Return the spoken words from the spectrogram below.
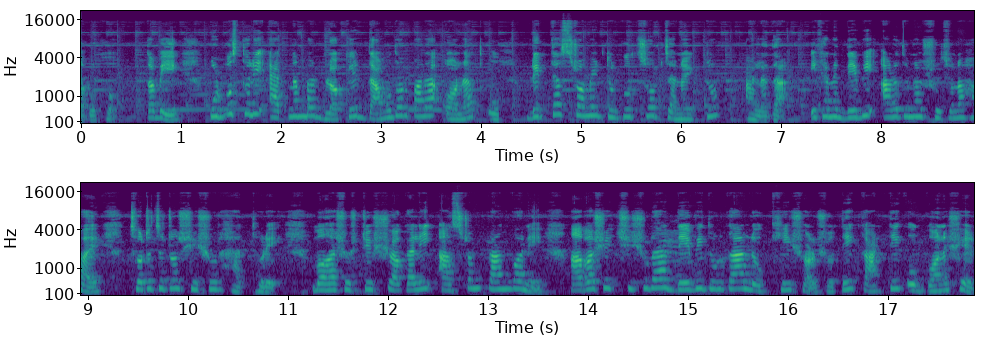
আবহ। তবে পূর্বস্থলী এক নম্বর ব্লকের দামোদরপাড়া অনাথ ও বৃদ্ধাশ্রমের দুর্গোৎসব যেন একটু আলাদা। এখানে দেবী আরাধনার সূচনা হয় ছোট ছোট শিশুর হাত ধরে। মহাষষ্ঠীর সকালেই আশ্রম প্রাঙ্গণে আবাসিক শিশুরা দেবী, দুর্গা, লক্ষ্মী, সরস্বতী, কার্তিক ও গণেশের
